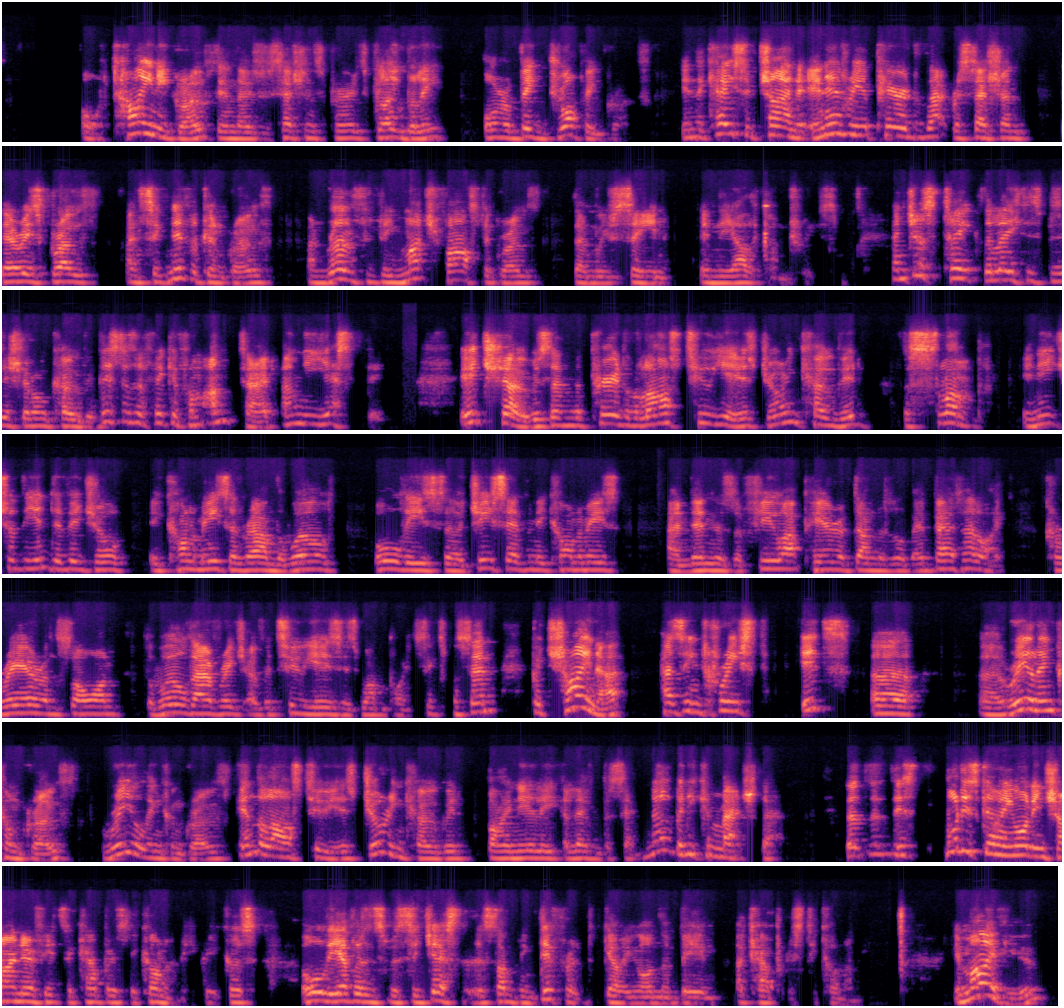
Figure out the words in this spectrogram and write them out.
or tiny growth in those recession periods globally or a big drop in growth. In the case of China, in every period of that recession, there is growth and significant growth and relatively much faster growth than we've seen in the other countries. And just take the latest position on COVID. This is a figure from UNCTAD only yesterday. It shows that in the period of the last two years during COVID, the slump in each of the individual economies around the world all these uh, G7 economies, and then there's a few up here have done a little bit better, like Korea and so on. The world average over two years is 1.6%, but China has increased its uh, uh, real income growth, real income growth in the last two years during COVID by nearly 11%. Nobody can match that. But this, what is going on in China if it's a capitalist economy? Because all the evidence would suggest that there's something different going on than being a capitalist economy. In my view,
